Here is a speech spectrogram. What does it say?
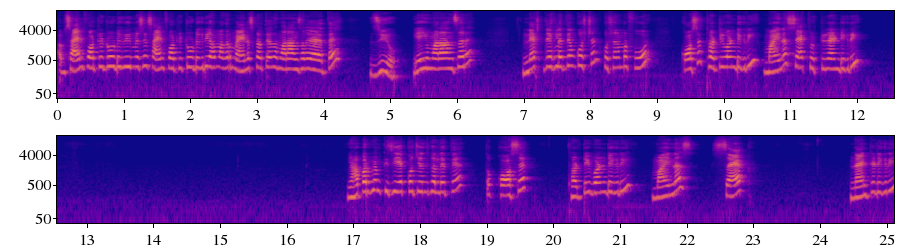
अब साइन फोर्टी टू डिग्री में से साइन फोर्टी टू डिग्री हम अगर माइनस करते हैं तो हमारा आंसर आ जाता है ज़ीरो यही हमारा आंसर है. नेक्स्ट देख लेते हैं question question number four cosec thirty one degree minus sec fifty nine degree यहाँ पर भी हम किसी एक को चेंज कर लेते हैं. तो cosec thirty one degree minus sec ninety degree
